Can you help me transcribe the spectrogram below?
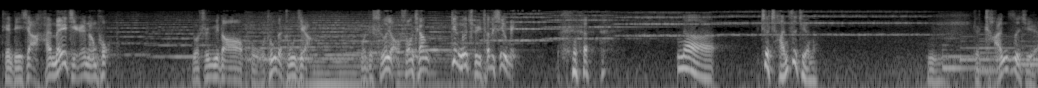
天底下还没几人能破。若是遇到普通的诸将，我这蛇咬双枪定能取他的性命。呵 呵那这禅字诀呢？嗯，这禅字诀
